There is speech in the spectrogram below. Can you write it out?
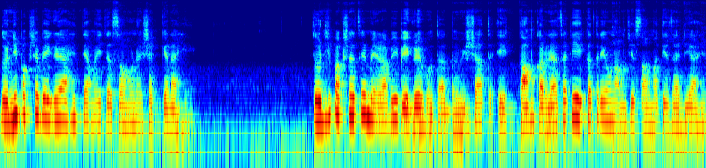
दोन्ही पक्ष वेगळे आहेत त्यामुळे तसं होणं शक्य नाही. दोन्ही पक्षाचे मेळावे वेगळे होतात. भविष्यात एक काम करण्यासाठी एकत्र येऊन आमची सहमती झाली आहे.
